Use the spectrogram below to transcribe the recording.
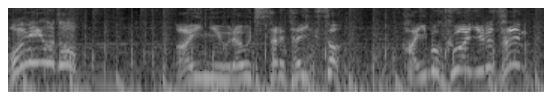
お見事。愛に裏打ちされた戦。敗北は許されん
